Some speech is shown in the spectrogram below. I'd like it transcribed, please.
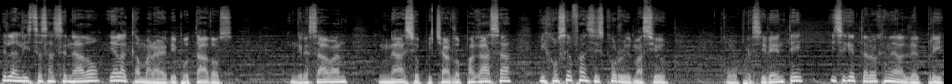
de las listas al Senado y a la Cámara de Diputados. Ingresaban Ignacio Pichardo Pagaza y José Francisco Ruiz Maciú, como presidente y secretario general del PRI.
